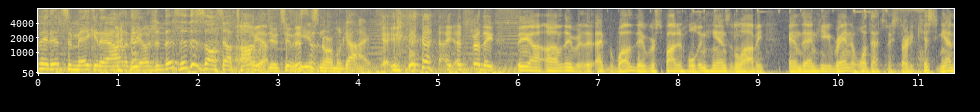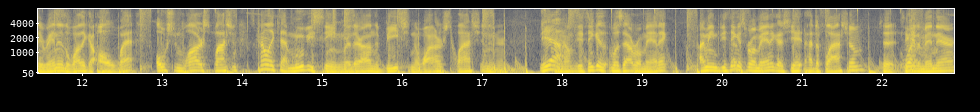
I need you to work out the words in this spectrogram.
They did some making out of the ocean. This this is all stuff Todd Oh, yeah. would do too. This he is, is- a normal guy. Yeah, that's true. They, they, uh, um, they were, uh, well, they were spotted holding hands in the lobby, and then he ran. Well, that's they started kissing. Yeah, they ran into the water. They got all wet, ocean water splashing. It's kind of like that movie scene where they're on the beach and the water splashing. And Yeah. You know, do you think it was that romantic? I mean, do you think it's romantic that she had to flash him to, to get him in there?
